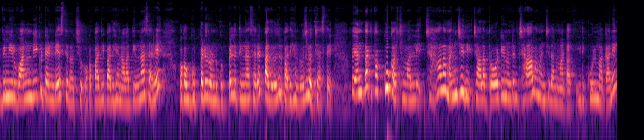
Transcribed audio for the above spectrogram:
ఇవి మీరు వన్ వీక్ టెన్ డేస్ తినొచ్చు. ఒక పది పదిహేను అలా తిన్నా సరే ఒక గుప్పెడు రెండు గుప్పెళ్ళు తిన్నా సరే పది రోజులు పదిహేను రోజులు వచ్చేస్తాయి. ఎంత తక్కువ ఖర్చు మళ్ళీ. చాలా మంచిది. చాలా ప్రోటీన్ ఉంటుంది. చాలా మంచిది అనమాట ఇది కూల్ కానీ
